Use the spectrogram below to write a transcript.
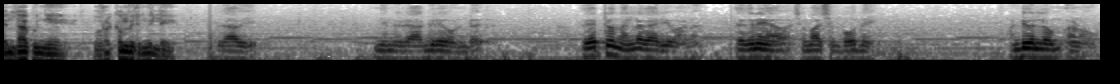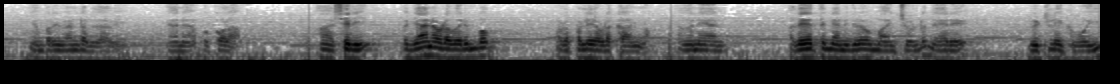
എന്താ കുഞ്ഞെ ഉറക്കം വരുന്നില്ലേ? പിതാവി ഇങ്ങനൊരു ആഗ്രഹമുണ്ട്. ഏറ്റവും നല്ല കാര്യമാണ്. എങ്ങനെയാ ശമാശം പോകുന്നേ വണ്ടി വല്ലതും ആണോ ഞാൻ പറഞ്ഞു വേണ്ട പിതാവി ഞാൻ പൊക്കോളാം. ആ ശരി. അപ്പം ഞാൻ അവിടെ വരുമ്പം അവിടെ പള്ളിയിൽ അവിടെ കാണണം. അങ്ങനെ ഞാൻ അദ്ദേഹത്തിന്റെ അനുഗ്രഹം വാങ്ങിച്ചുകൊണ്ട് നേരെ വീട്ടിലേക്ക് പോയി.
